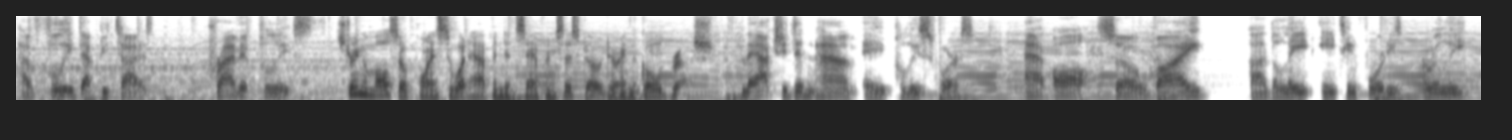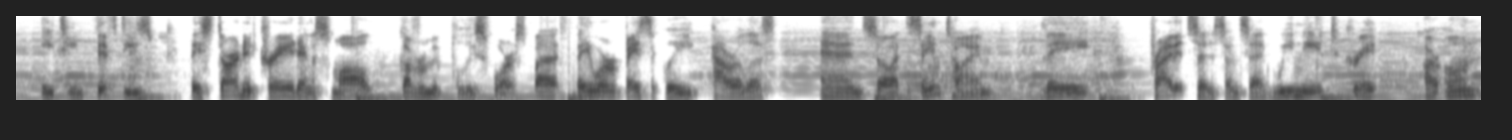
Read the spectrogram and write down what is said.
have fully deputized private police. Stringham also points to what happened in San Francisco during the gold rush. They actually didn't have a police force at all. So by uh, the late 1840s, early 1850s, they started creating a small government police force, but they were basically powerless. And so at the same time, they private citizens said, we need to create our own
